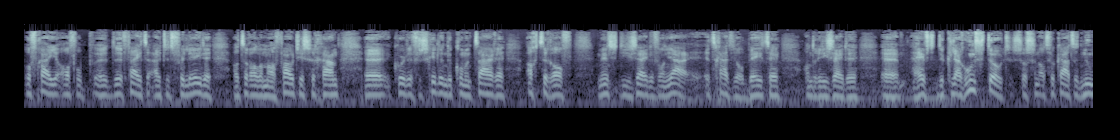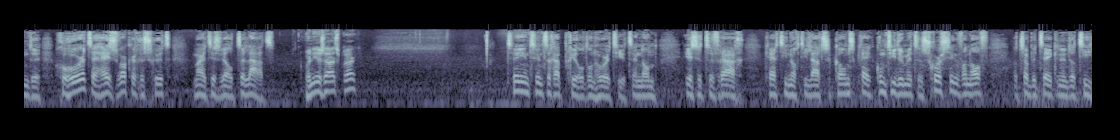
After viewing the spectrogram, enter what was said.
Of ga je af op uh, de feiten uit het verleden, wat er allemaal fout is gegaan? Uh, ik hoorde verschillende commentaren achteraf. Mensen die zeiden van ja, het gaat wel beter. Anderen die zeiden, uh, hij heeft de klaroenstoot, zoals een advocaat het noemde, gehoord. Hij is wakker geschud, maar het is wel te laat. Wanneer is de uitspraak? 22 april, dan hoort hij het. En dan is het de vraag, krijgt hij nog die laatste kans? komt hij er met een schorsing vanaf? Dat zou betekenen dat hij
